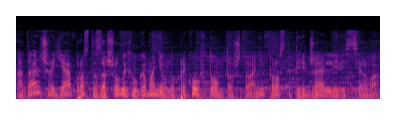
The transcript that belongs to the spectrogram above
А дальше я просто зашел их и угомонил, но прикол в том, то, что они просто переджалили весь сервак.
